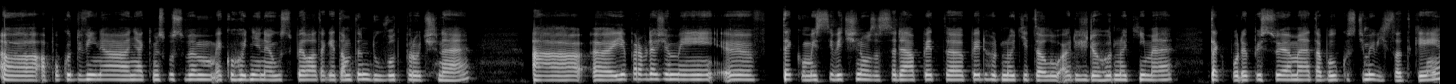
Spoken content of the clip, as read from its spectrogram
A pokud vína nějakým způsobem jako hodně neuspěla, tak je tam ten důvod, proč ne. A e, je pravda, že my e, v té komisi většinou zasedá pět, e, pět hodnotitelů a když dohodnotíme, tak podepisujeme tabulku s těmi výsledky,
